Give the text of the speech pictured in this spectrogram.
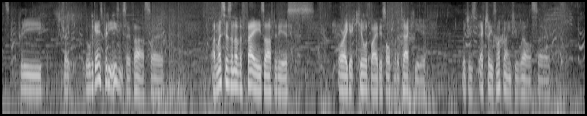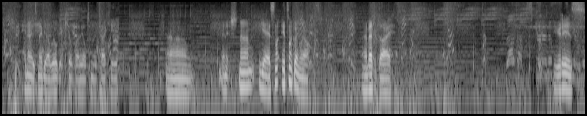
It's pretty straight. Well, the game's pretty easy so far, so unless there's another phase after this, or I get killed by this ultimate attack here, which is actually it's not going too well. So who knows? Maybe I will get killed by the ultimate attack here. Um, and it's no, um, yeah, it's not it's not going well. I'm about to die. Here it is.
